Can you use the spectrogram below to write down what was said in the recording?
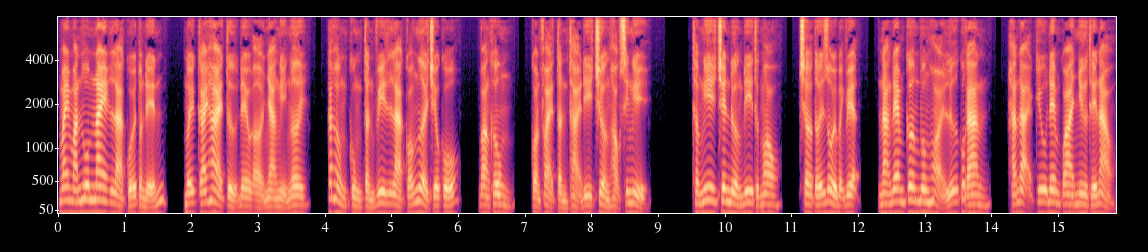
May mắn hôm nay là cuối tuần đến, mấy cái hài tử đều ở nhà nghỉ ngơi, các hồng cùng Tần Vi là có người chiếu cố, bằng không, còn phải Tần Thải đi trường học xin nghỉ. Thầm nghi trên đường đi thực mau, chờ tới rồi bệnh viện, nàng đem cơm buông hỏi Lữ Quốc An, hắn đại cưu đêm qua như thế nào.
